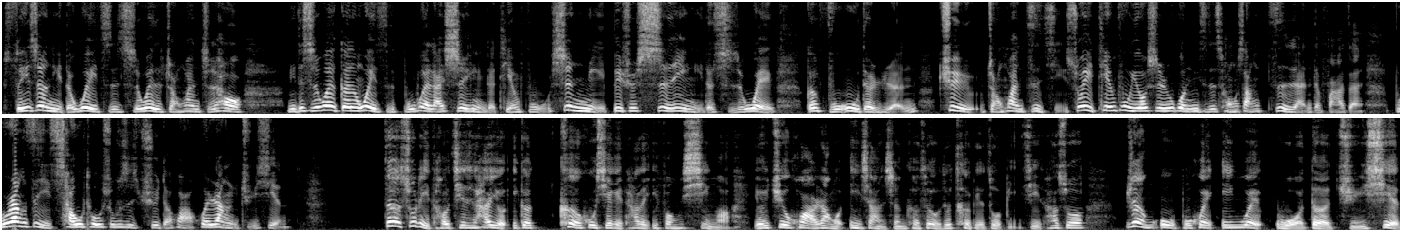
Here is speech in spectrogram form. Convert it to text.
随着你的位置职位的转换之后。你的职位跟位置不会来适应你的天赋，是你必须适应你的职位跟服务的人去转换自己。所以天赋优势，如果你只是崇尚自然的发展，不让自己超脱舒适区的话，会让你局限。这个书里头其实他有一个客户写给他的一封信啊，有一句话让我印象很深刻，所以我就特别做笔记。他说：“任务不会因为我的局限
